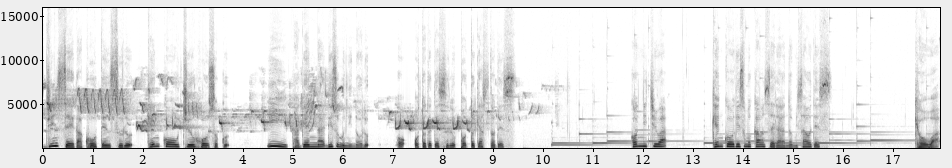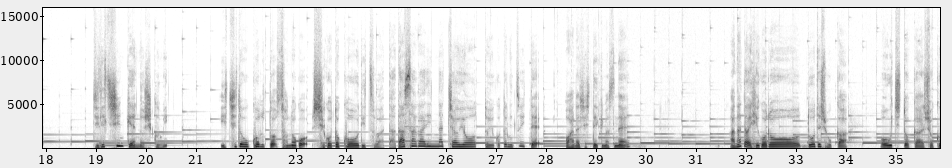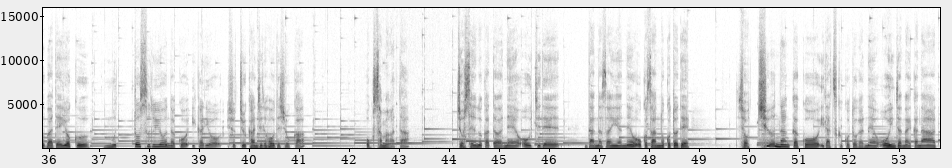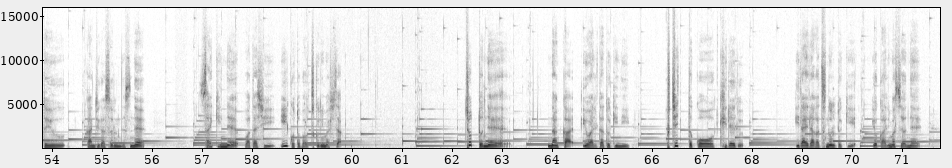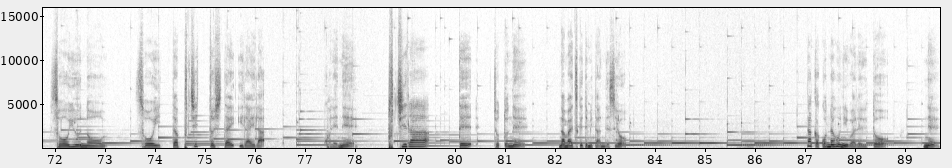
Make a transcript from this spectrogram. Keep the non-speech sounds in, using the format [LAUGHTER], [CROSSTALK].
人生が好転する健康宇宙法則。いい加減なリズムに乗る。をお届けするポッドキャストです。こんにちは。健康リズムカウンセラーのみさおです。今日は自律神経の仕組み。一度起こるとその後仕事効率はだだ下がりになっちゃうよということについてお話ししていきますね。あなたは日頃どうでしょうか？お家とか職場でよくムッとするようなこう怒りをしょっちゅう感じる方でしょうか？奥様方？女性の方はねお家で旦那さんやねお子さんのことでしょっちゅうなんかこうイラつくことがね多いんじゃないかなという感じがするんですね。最近ね私いい言葉を作りました。ちょっとねなんか言われた時にプチッとこう切れるイライラが募る時よくありますよね。そういうのをそういったプチッとしたイライラこれねプチラってちょっとね名前つけてみたんですよ。なんかこんな風に言われるとね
